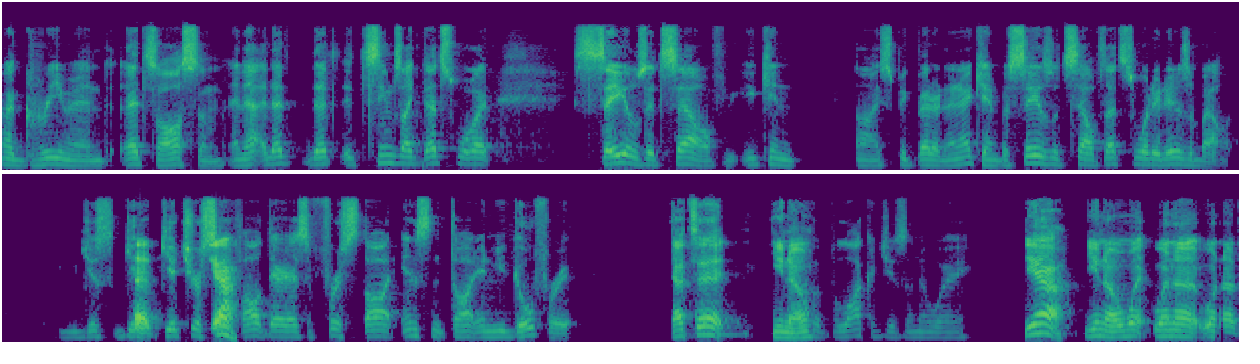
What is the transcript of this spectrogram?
agree man that's awesome and that that, that it seems like that's what sales itself you can uh, i speak better than i can but sales itself that's what it is about you just get that, get yourself yeah. out there as a first thought, instant thought, and you go for it. That's it. You know, Put blockages in a way. Yeah, you know when when a when a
